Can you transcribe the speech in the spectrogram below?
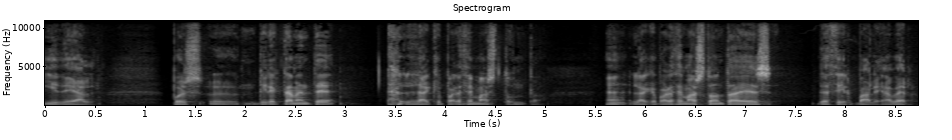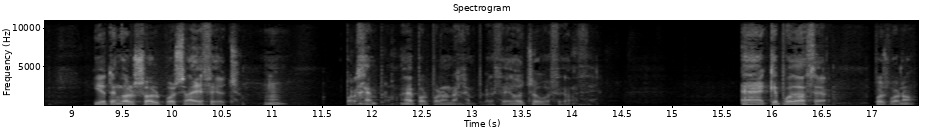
ideal? Pues eh, directamente la que parece más tonta. ¿eh? La que parece más tonta es decir, vale, a ver, yo tengo el sol pues a F8, ¿m? por ejemplo, ¿eh? por poner un ejemplo, F8 o F11. Eh, ¿Qué puedo hacer? Pues bueno,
